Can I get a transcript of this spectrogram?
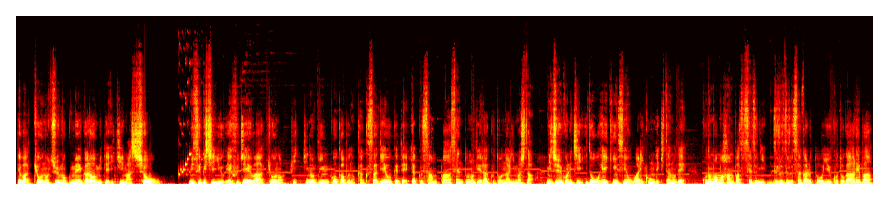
では、今日の注目銘柄を見ていきましょう。三菱 UFJ は今日のピッチの銀行株の格下げを受けて約3%の下落となりました。25日移動平均線を割り込んできたので、このまま反発せずにずるずる下がるということがあれば、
